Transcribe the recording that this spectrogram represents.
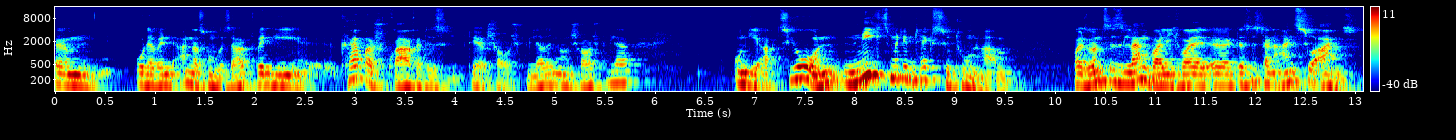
ähm, oder wenn andersrum gesagt, wenn die Körpersprache des, der Schauspielerinnen und Schauspieler und die Aktion nichts mit dem Text zu tun haben. Weil sonst ist es langweilig, weil äh, das ist dann eins zu eins.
